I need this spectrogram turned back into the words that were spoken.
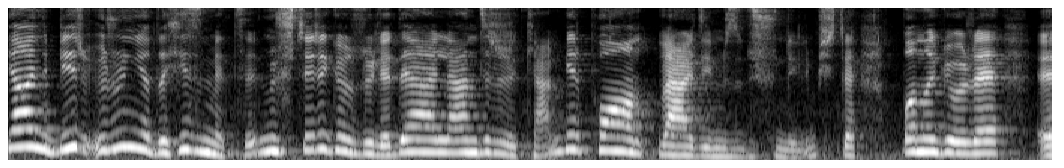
Yani bir ürün ya da hizmeti müşteri gözüyle değerlendirirken bir puan verdiğimizi düşünelim. İşte bana göre e,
